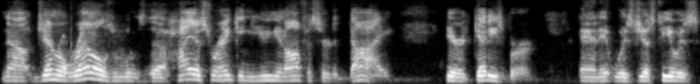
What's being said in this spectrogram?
Now, General Reynolds was the highest ranking Union officer to die here at Gettysburg. And it was just, he was,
